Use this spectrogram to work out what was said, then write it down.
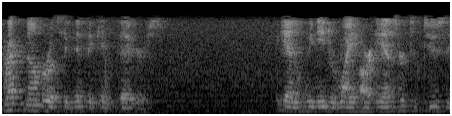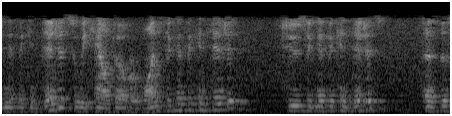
correct number of significant figures. Again, we need to write our answer to two significant digits, so we count over one significant digit, two significant digits. Since this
